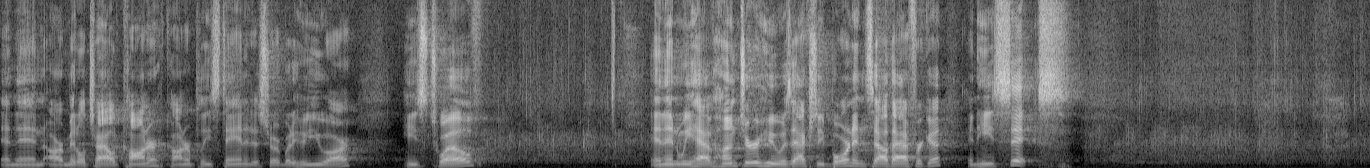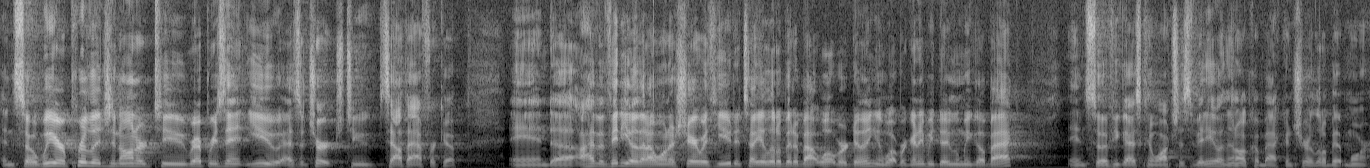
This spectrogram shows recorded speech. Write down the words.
And then our middle child, Connor. Connor, please stand and just show everybody who you are. He's 12. And then we have Hunter, who was actually born in South Africa, and he's six. And so we are privileged and honored to represent you as a church to South Africa. And uh, I have a video that I want to share with you to tell you a little bit about what we're doing and what we're going to be doing when we go back. And so if you guys can watch this video, and then I'll come back and share a little bit more.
